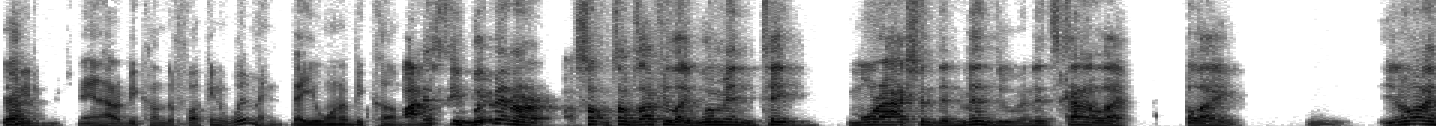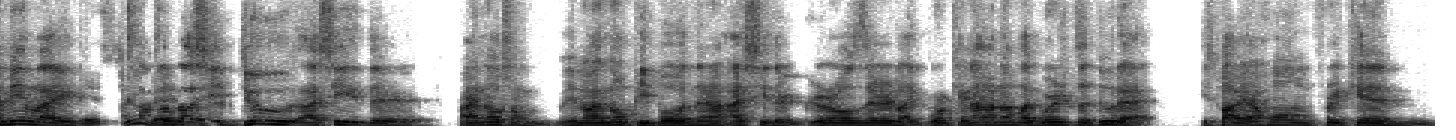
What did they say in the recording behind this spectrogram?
Yeah. You understand how to become the fucking women that you want to become. Honestly, women are sometimes I feel like women take more action than men do, and it's kind of like like you know what I mean? Like true, sometimes man. I see do I see their I know some you know I know people and then I see their girls there like working out and I'm like, where's the dude at? He's probably at home freaking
